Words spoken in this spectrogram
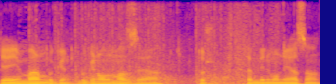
Yayın var mı bugün? Bugün olmaz ya. Dur. Sen benim onu yazmam.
